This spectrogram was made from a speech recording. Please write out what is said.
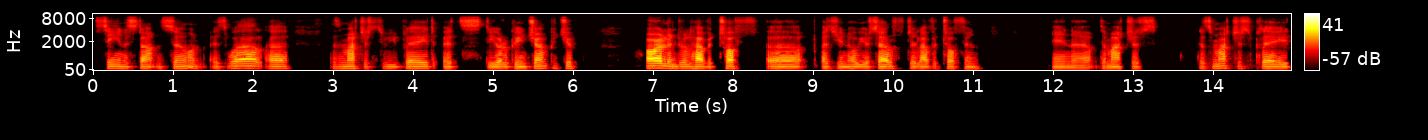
scene is starting soon as well. Uh, there's matches to be played. It's the European Championship. Ireland will have a tough, uh, as you know yourself, they'll have a tough in in uh, the matches. There's matches played,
